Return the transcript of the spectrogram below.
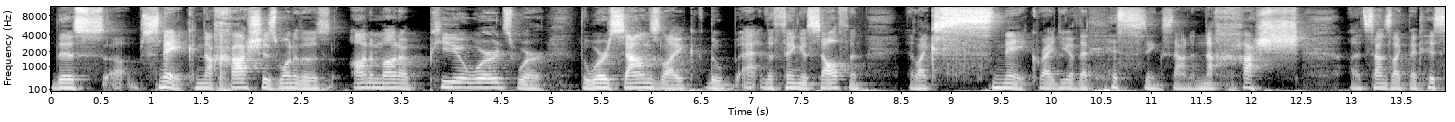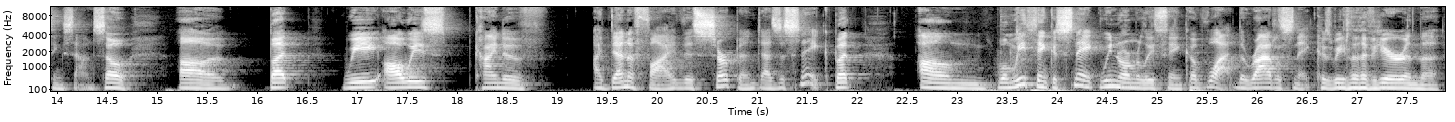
this uh, snake. Nachash is one of those onomatopoeia words where the word sounds like the the thing itself, and, and like snake, right? You have that hissing sound, and nachash. Uh, it sounds like that hissing sound. So, uh, but we always kind of identify this serpent as a snake. But um, when we think of snake, we normally think of what? The rattlesnake, because we live here in the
